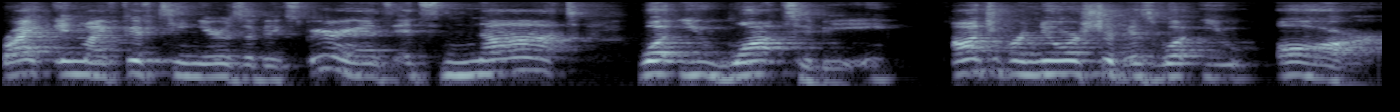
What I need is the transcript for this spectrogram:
right in my 15 years of experience. It's not what you want to be. Entrepreneurship is what you are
